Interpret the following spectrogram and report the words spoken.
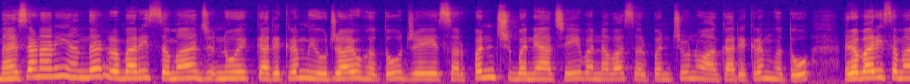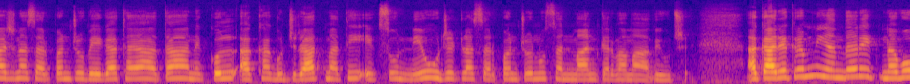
મહેસાણાની અંદર રબારી સમાજનો એક કાર્યક્રમ યોજાયો હતો જે સરપંચ બન્યા છે એવા નવા સરપંચોનો આ કાર્યક્રમ હતો. રબારી સમાજના સરપંચો ભેગા થયા હતા અને કુલ આખા ગુજરાતમાંથી એકસો જેટલા સરપંચોનું સન્માન કરવામાં આવ્યું છે. આ કાર્યક્રમની અંદર એક નવો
